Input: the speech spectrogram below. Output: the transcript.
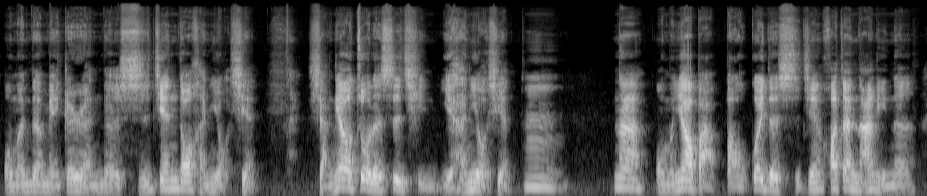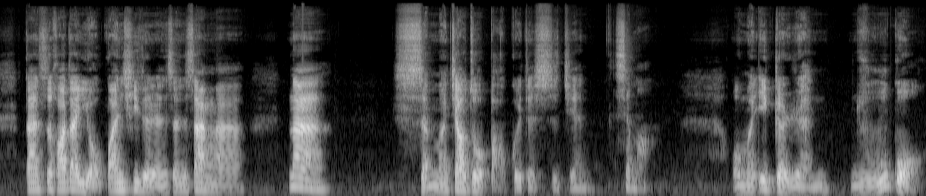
我们的每个人的时间都很有限，想要做的事情也很有限。嗯那我们要把宝贵的时间花在哪里呢？当然是花在有关系的人身上啊。那什么叫做宝贵的时间？什么？我们一个人如果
